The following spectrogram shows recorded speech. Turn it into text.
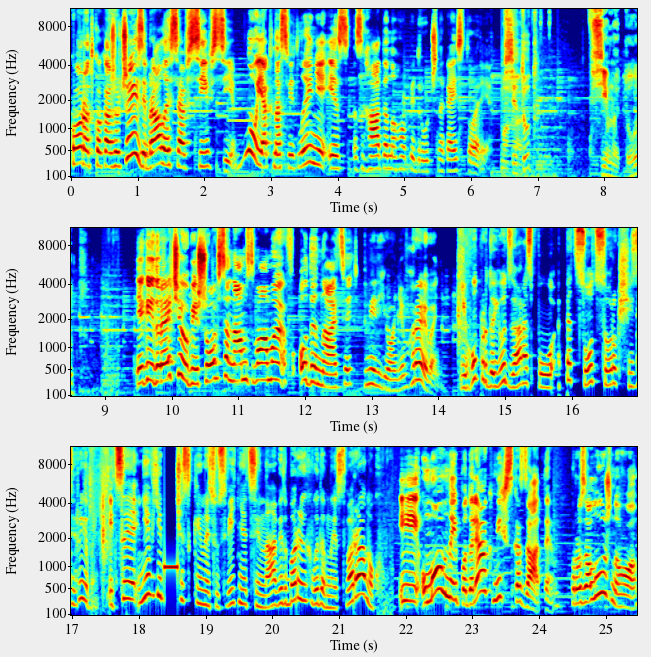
Коротко кажучи, зібралися всі-всі. Ну як на світлині із згаданого підручника історії. Всі тут? Всі ми тут. Який, до речі, обійшовся нам з вами в 11 мільйонів гривень. Його продають зараз по 546 гривень. І це ні в не в'єбічески несусвітня ціна від барих видавництва ранок. І умовний подоляк міг сказати: про залужного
